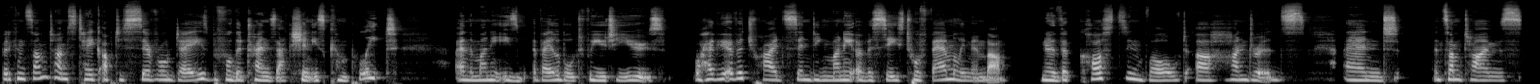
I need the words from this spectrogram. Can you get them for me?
but can sometimes take up to several days before the transaction is complete and the money is available for you to use. Or have you ever tried sending money overseas to a family member? You know, the costs involved are hundreds and and sometimes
